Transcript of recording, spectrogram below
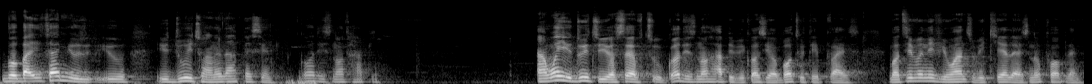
But by the time you, you, you do it to another person, God is not happy. And when you do it to yourself too, God is not happy because you're bought with a price. But even if you want to be careless, no problem.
